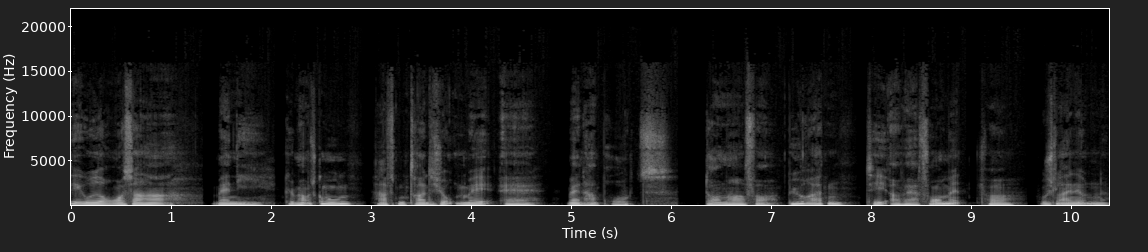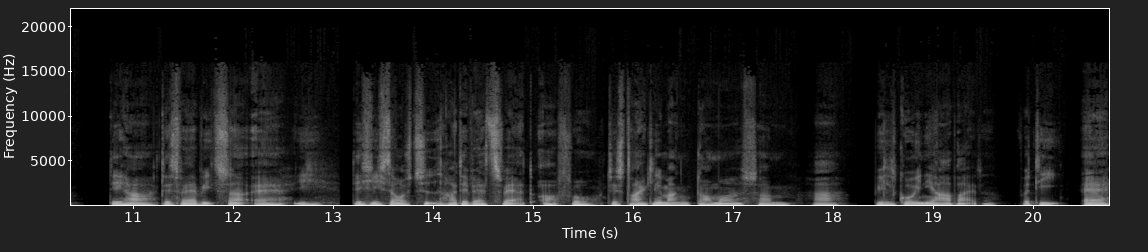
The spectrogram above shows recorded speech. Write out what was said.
Derudover så har man i Københavns Kommune haft en tradition med, at man har brugt dommere for byretten til at være formænd for huslejenævnene. Det har desværre vist sig, at i det sidste års tid har det været svært at få tilstrækkeligt mange dommere, som har vil gå ind i arbejdet, fordi at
